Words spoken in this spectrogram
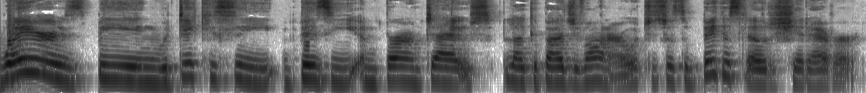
wears being ridiculously busy and burnt out like a badge of honour, which is just the biggest load of shit ever.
